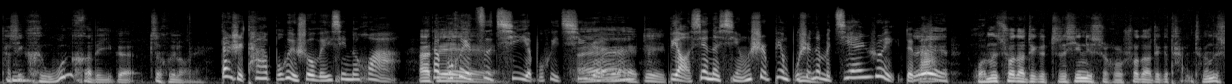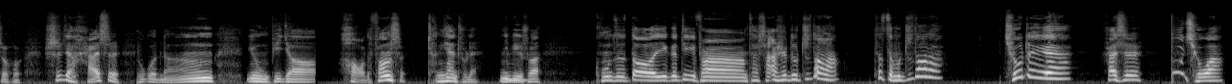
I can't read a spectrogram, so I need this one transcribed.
他是一个很温和的一个智慧老人。但是他不会说违心的话，啊，他不会自欺，也不会欺哎人，对表现的形式并不是那么尖锐，对吧？对，我们说到这个直心的时候，说到这个坦诚的时候，实际上还是如果能用比较好的方式呈现出来。你比如说，孔子到了一个地方，他啥事都知道了，他怎么知道的？求这个还是不求啊？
